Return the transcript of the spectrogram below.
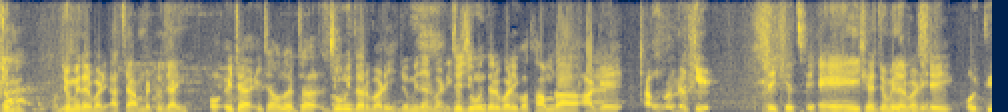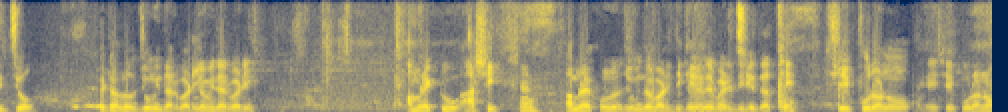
জমি- জমিদার বাড়ি। আচ্ছা আমরা একটু যাই। ও এটা এটা হলো একটা জমিদার বাড়ি। জমিদার বাড়ি। যে জমিদার বাড়ির কথা আমরা আগে আপনাদেরকে দেখিয়েছি। এ- এই সে জমিদার বাড়ি? সেই ঐতিহ্য এটা হলো জমিদার বাড়ি। জমিদার বাড়ি। আমরা একটু আসি হ্যাঁ। আমরা এখন জমিদার বাড়ির দিকে জমিদার বাড়ির দিকে যাচ্ছি। সেই পুরানো এই সেই পুরানো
